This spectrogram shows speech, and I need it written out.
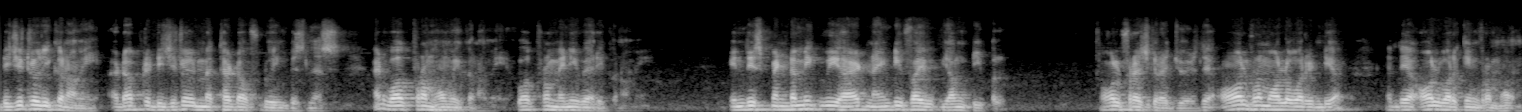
Digital economy adopt a digital method of doing business and work from home economy work from anywhere economy. In this pandemic we had 95 young people all fresh graduates. They're all from all over india and they're all working from home.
